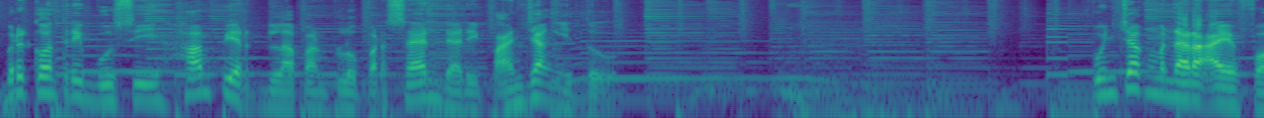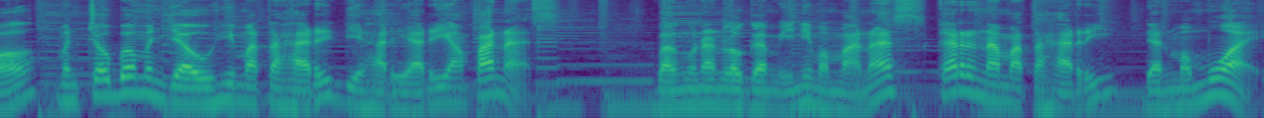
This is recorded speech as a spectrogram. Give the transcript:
berkontribusi hampir 80% dari panjang itu. Puncak Menara Eiffel mencoba menjauhi matahari di hari-hari yang panas. Bangunan logam ini memanas karena matahari dan memuai,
